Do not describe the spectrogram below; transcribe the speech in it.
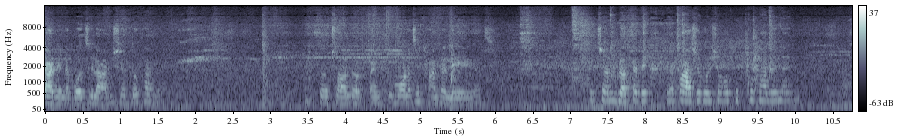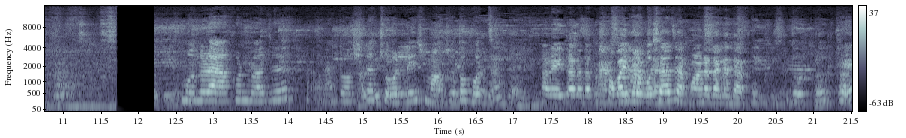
জানি না, বলছিল আলু সেদ্ধ খাবে। তো চলো, একটু মনে হচ্ছে ঠান্ডা লেগে গেছে। তো চলো ব্লগটা দেখতে দেখো আশা করি সবার খুব খুব ভালো লাগে বন্ধুরা, এখন বাজে দশটা চল্লিশ, মাংস তো হচ্ছে। আর এই এখানে দেখো, সবাই মিলে বসে আছে, আর পাঁটাটাকে দেখো। দুধ টুধ খেয়ে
